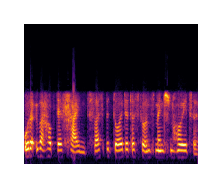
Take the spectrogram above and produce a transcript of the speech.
oder überhaupt der Feind. Was bedeutet das für uns Menschen heute?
